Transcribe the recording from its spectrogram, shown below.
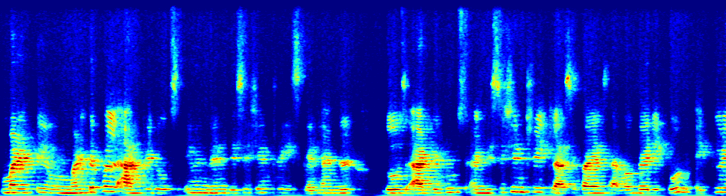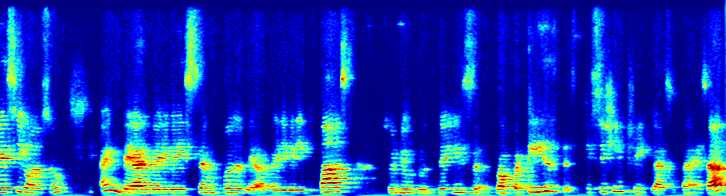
multi, multiple attributes, even then decision trees can handle those attributes and decision tree classifiers have a very good accuracy also and they are very, very simple. They are very, very fast. So due to these properties, decision tree classifiers are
